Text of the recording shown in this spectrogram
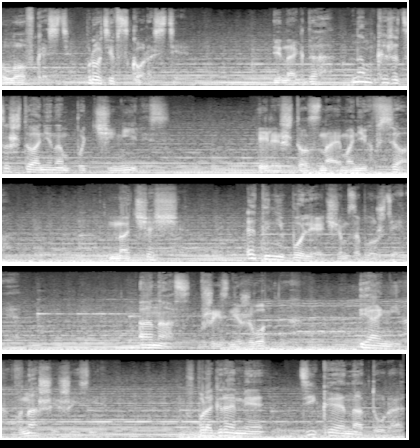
Ловкость против скорости. Иногда нам кажется, что они нам подчинились. Или что знаем о них все. Но чаще это не более чем заблуждение. О нас в жизни животных и о них в нашей жизни. В программе «Дикая натура»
